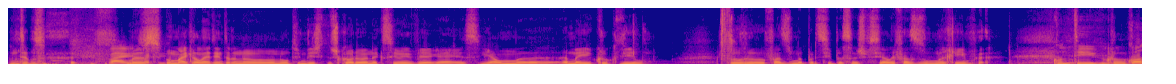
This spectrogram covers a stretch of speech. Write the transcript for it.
Metemos- Vai, Mas o Michael Knight entrou no, no último disco dos Corona, que saiu em VHS, e há uma, a meio crocodilo. Tu fazes uma participação especial e fazes uma rima. Contigo. Com- qual,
